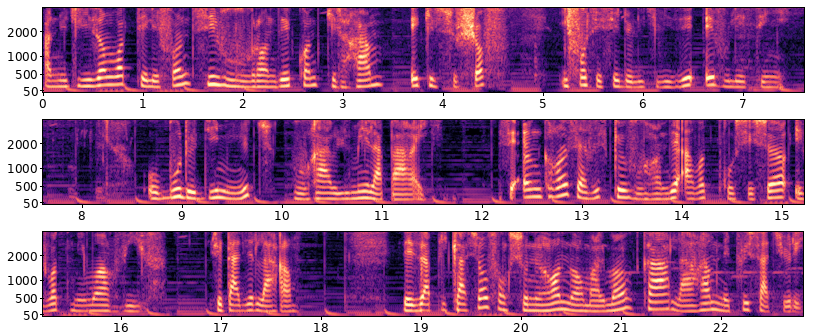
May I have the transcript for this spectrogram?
En utilisant votre téléphone, si vous vous rendez compte qu'il rame et qu'il surchauffe, il faut cesser de l'utiliser et vous l'éteignez. Au bout de 10 minutes, vous rallumez l'appareil. C'est un grand service que vous rendez à votre processeur et votre mémoire vive, c'est-à-dire la RAM. Les applications fonctionneront normalement car la RAM n'est plus saturée.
